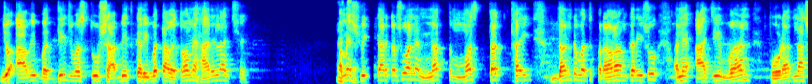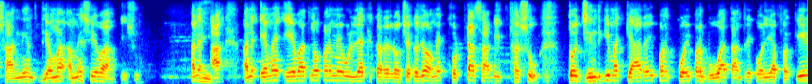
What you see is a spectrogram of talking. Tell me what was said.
જો આવી બધી જ વસ્તુ સાબિત કરી બતાવે તો અમે હારેલા જ છે. અમે સ્વીકાર કરશું અને નત મસ્તક થઈ દંડવત પ્રણામ કરીશું અને આજીવન ભોળાદના સાનિધ્યમાં અમે સેવા આપીશું. અને અને એમાં એ વાતનો પણ મેં ઉલ્લેખ કરેલો છે કે જો અમે ખોટા સાબિત થશું તો જિંદગીમાં ક્યારેય પણ કોઈ પણ ભુવા તાંત્રિક ઓલિયા ફકીર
